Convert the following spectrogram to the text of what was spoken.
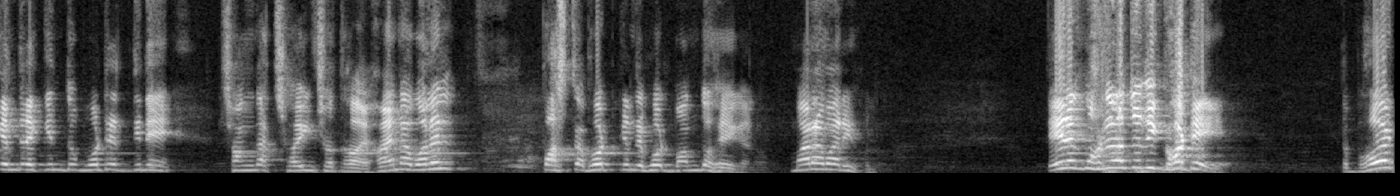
কেন্দ্রে কিন্তু ভোটের দিনে সংঘাত সহিংসতা হয়। হয় না বলেন? পাঁচটা ভোট কেন্দ্রে ভোট বন্ধ হয়ে গেল, মারামারি হলো। এরকম ঘটনা যদি ঘটে, তো ভোট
